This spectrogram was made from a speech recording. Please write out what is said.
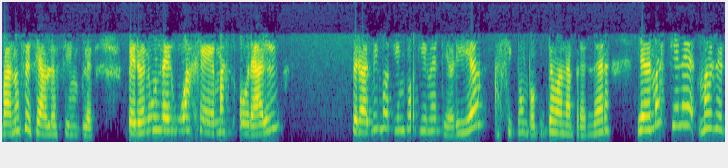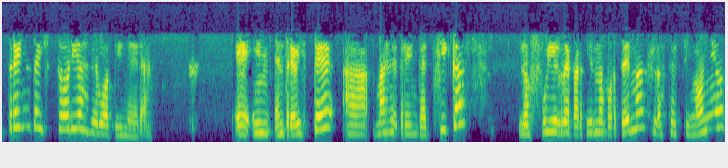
No sé si hablo simple, pero en un lenguaje más oral, pero al mismo tiempo tiene teoría, así que un poquito van a aprender. Y además tiene más de 30 historias de botineras. Eh, entrevisté a más de 30 chicas los fui repartiendo por temas, los testimonios,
